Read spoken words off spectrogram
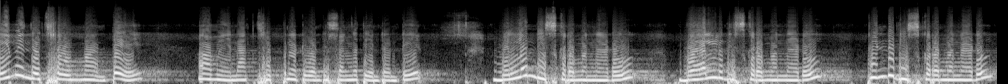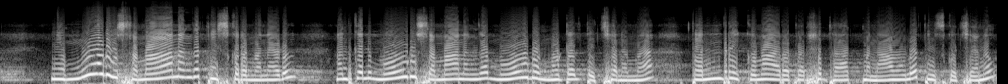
ఏమేమి తెచ్చావమ్మా? అంటే ఆమె నాకు చెప్పినటువంటి సంగతి ఏంటంటే బెల్లం తీసుకురమ్మన్నాడు బ్యాళ్ళు తీసుకురమ్మన్నాడు పిండి తీసుకురమ్మన్నాడు ఈ మూడు సమానంగా తీసుకురమ్మన్నాడు. అందుకని మూడు సమానంగా మూడు మూటలు తెచ్చానమ్మా. తండ్రి కుమార పరిశుద్ధాత్మ నామంలో తీసుకొచ్చాను.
